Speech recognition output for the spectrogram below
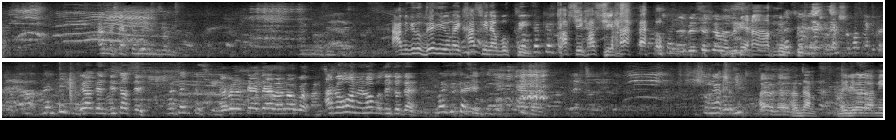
আমি কিন্তু দেখিও নাই খাসি না বকরি। খাসি খাসি। ভিডিওটা আমি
